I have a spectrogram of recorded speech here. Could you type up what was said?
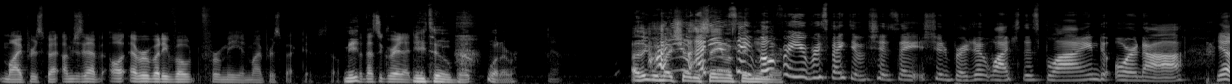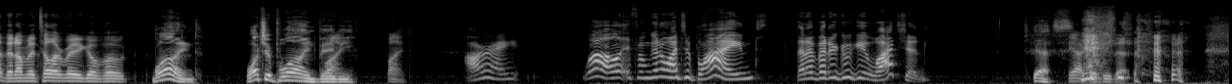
my perspective. I'm just going to have uh, everybody vote for me and my perspective. So, Me- but that's a great idea. Me too, but whatever. yeah. I think we How might do share you- the how do same you say opinion vote there. for your perspective. Should say should Bridget watch this blind or nah? Yeah, then I'm going to tell everybody to go vote Blind. Watch it blind, baby. blind. Blind. All right. Well, if I'm gonna watch it blind, then I better go get watching. Yes. Yeah, go do that.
